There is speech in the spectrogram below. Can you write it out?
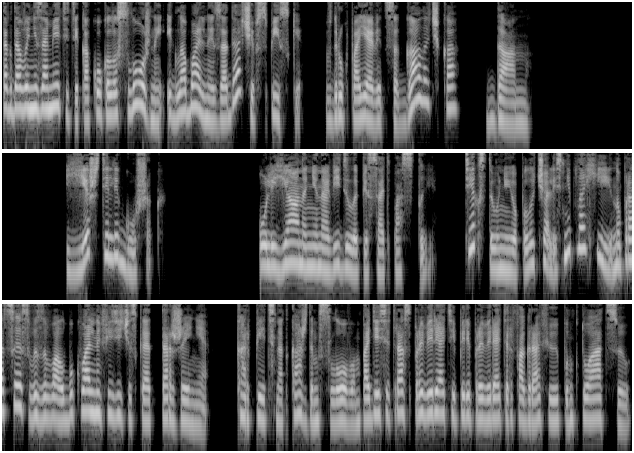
Тогда вы не заметите, как около сложной и глобальной задачи в списке вдруг появится галочка «Дан». Ешьте лягушек. Ульяна ненавидела писать посты. Тексты у нее получались неплохие, но процесс вызывал буквально физическое отторжение. Корпеть над каждым словом, по десять раз проверять и перепроверять орфографию и пунктуацию.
